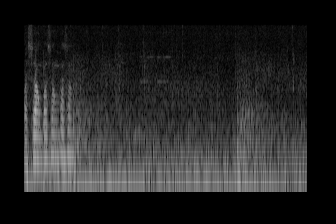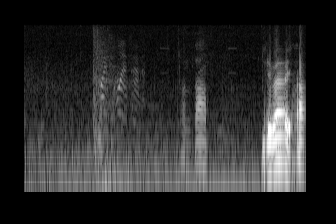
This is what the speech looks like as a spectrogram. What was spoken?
pasang pasang pasang Di? Ah,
